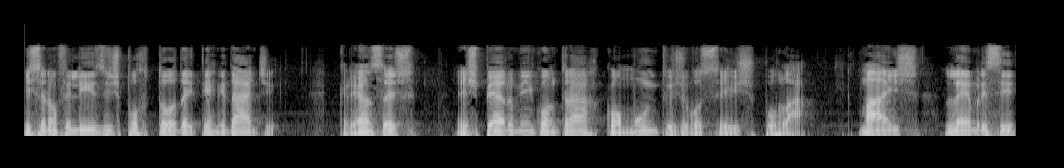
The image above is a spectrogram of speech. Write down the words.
e serão felizes por toda a eternidade. Crianças, espero me encontrar com muitos de vocês por lá. Mas lembre-se,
